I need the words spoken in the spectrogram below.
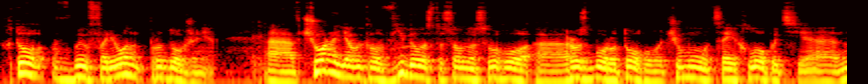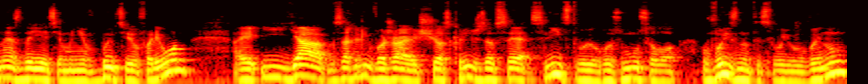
Хто вбив Фаріон? Продовження. Вчора я виклав відео стосовно свого розбору того, чому цей хлопець е, не здається мені вбивцею Фаріон. Е, І я взагалі вважаю, що скоріш за все слідство його змусило визнати свою вину,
